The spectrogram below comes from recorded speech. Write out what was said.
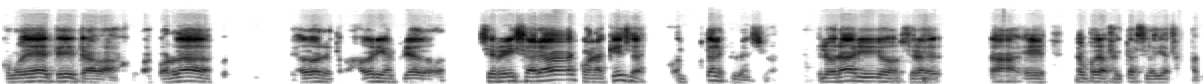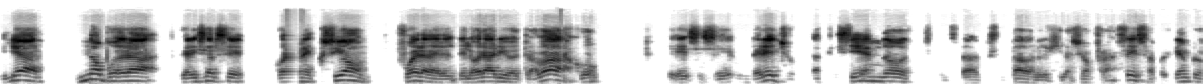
comodidades de trabajo acordadas por empleadores, trabajadores y empleadores, se realizará con aquellas, con tales prevenciones. El horario será, eh, no podrá afectarse la vida familiar, no podrá realizarse conexión fuera del, horario de trabajo, ese es un derecho que está creciendo, está presentado en la legislación francesa, por ejemplo,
